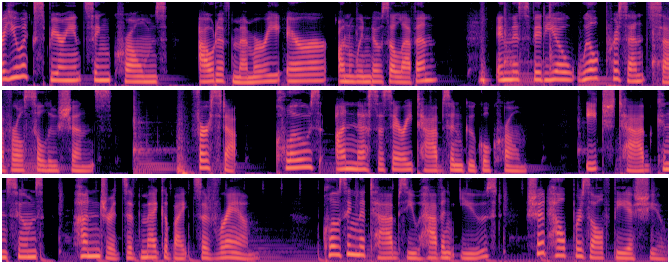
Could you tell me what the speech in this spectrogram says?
Are you experiencing Chrome's out of memory error on Windows 11? In this video, we'll present several solutions. First up, close unnecessary tabs in Google Chrome. Each tab consumes hundreds of megabytes of RAM. Closing the tabs you haven't used should help resolve the issue.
